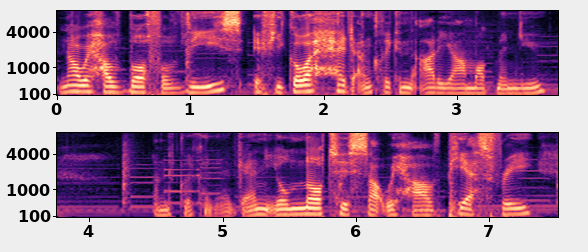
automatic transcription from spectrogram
Now we have both of these. If you go ahead and click in the RDR mod menu, and click on it again, you'll notice that we have PS3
